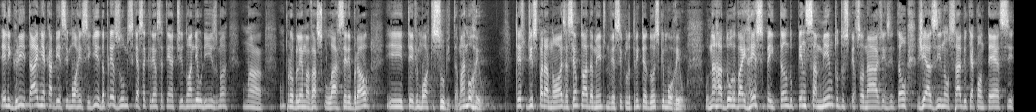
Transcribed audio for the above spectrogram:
ele grita, ai minha cabeça, e morre em seguida, presume-se que essa criança tenha tido um aneurisma, uma, um problema vascular cerebral e teve morte súbita, mas morreu. O texto diz para nós, acentuadamente no versículo 32, que morreu. O narrador vai respeitando o pensamento dos personagens, então Geazi não sabe o que acontece,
